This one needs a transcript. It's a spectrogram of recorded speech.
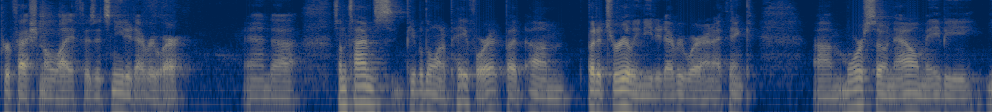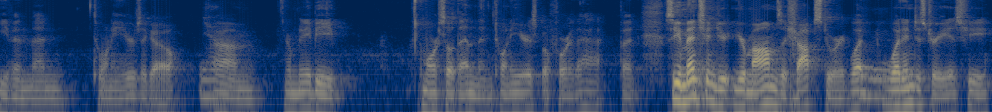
professional life is it's needed everywhere. And uh, sometimes people don't want to pay for it, but um, but it's really needed everywhere. And I think um, more so now, maybe even than 20 years ago, yeah. um, or maybe more so then than 20 years before that. But so you mentioned your, your mom's a shop steward. What mm-hmm. what industry is she?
